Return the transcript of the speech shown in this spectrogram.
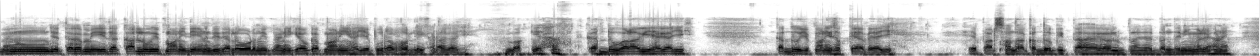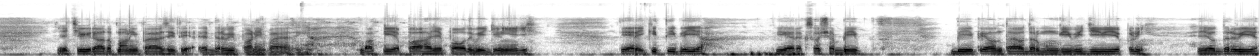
ਮੈਨੂੰ ਜਿੱਦ ਤੱਕ ਉਮੀਦ ਆ ਕੱਲ ਨੂੰ ਵੀ ਪਾਣੀ ਦੇਣ ਦੀ ਤਾਂ ਲੋੜ ਨਹੀਂ ਪੈਣੀ ਕਿਉਂਕਿ ਪਾਣੀ ਹਜੇ ਪੂਰਾ ਫੁੱਲ ਹੀ ਖੜਾ ਗਾ ਜੀ। ਬਾਕੀ ਆਹ ਕੱਦੂ ਵਾਲਾ ਵੀ ਹੈਗਾ ਜੀ। ਕੱਦੂ 'ਚ ਪਾਣੀ ਸੁੱਕਿਆ ਪਿਆ ਜੀ। ਇਹ ਪਰਸੋਂ ਦਾ ਕੱਦੂ ਕੀਤਾ ਹੋਇਆ ਬੰਦੇ ਨਹੀਂ ਮਿਲੇ ਹੋਣੇ। ਇਹ 'ਚ ਵੀ ਰਾਤ ਪਾਣੀ ਪਾਇਆ ਸੀ ਤੇ ਇੱਧਰ ਵੀ ਪਾਣੀ ਪਾਇਆ ਸੀ ਬਾਕੀ ਆਪਾਂ ਹਜੇ ਪੌਦ ਬੀਜਣੀ ਹੈ ਜੀ। ਤਿਆਰੀ ਕੀਤੀ ਪਈ ਆ। ਪੀਆਰ 126 ਬੀ ਭਿਉਂਤਾ, ਉਧਰ ਮੂੰਗੀ ਬੀਜੀ ਵੀ ਆਪਣੀ। ਇਹ ਉਧਰ ਵੀ ਆ।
